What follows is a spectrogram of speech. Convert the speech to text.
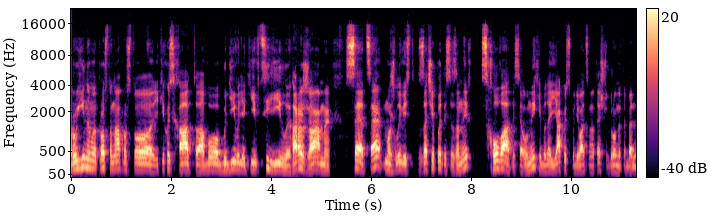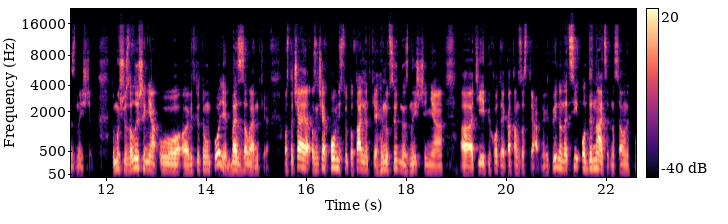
руїнами просто-напросто якихось хат або будівель, які вціліли, гаражами. Все це можливість зачепитися за них, сховатися у них і бодай якось сподіватися на те, що дрони тебе не знищать, тому що залишення у е, відкритому полі без зеленки означає означає повністю тотальне таке геноцидне знищення е, тієї піхоти, яка там застрягне. Відповідно на ці 11 населених пунктів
